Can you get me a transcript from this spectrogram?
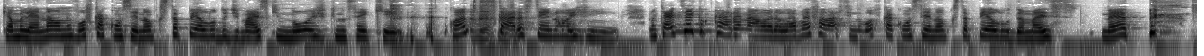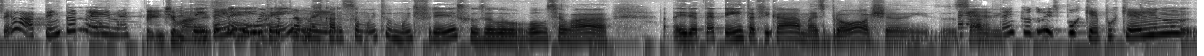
que a mulher, não, não vou ficar com você, não, porque você tá peludo demais, que nojo, que não sei o quê. Quantos é caras têm nojinho? Não quer dizer que o cara na hora lá vai falar assim, não vou ficar com você, não, porque você tá peluda, mas né? Sei lá, tem também, né? Tem demais. Tem, tem, tem. Também. Os caras são muito, muito frescos, ou, ou sei lá, ele até tenta ficar mais broxa, sabe? É, tem tudo isso. Por quê? Porque ele não.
